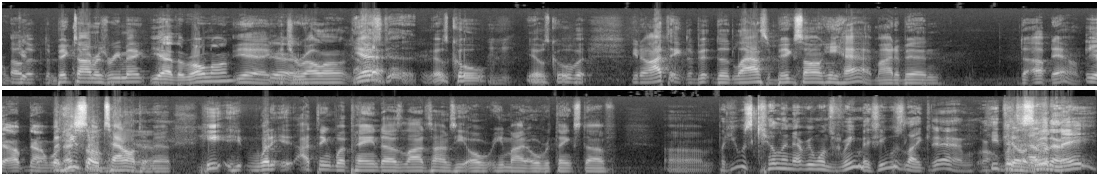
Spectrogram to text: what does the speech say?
oh, the, the Big Tymers remake yeah the roll on yeah, get your roll on That yeah was good. it was cool yeah, it was cool but you know i think the bi- the last big song he had might have been the up down yeah up down but with he's so talented, Yeah. man. He, he what I think what Pain does a lot of times he over he might overthink stuff Um, But he was killing everyone's remix. He was like, Yeah, he did about to. Ella Mai.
